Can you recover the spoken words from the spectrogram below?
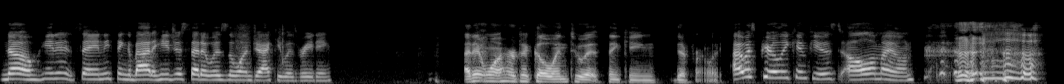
No, he didn't say anything about it. He just said it was the one Jackie was reading. I didn't want her to go into it thinking differently. I was purely confused, all on my own.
